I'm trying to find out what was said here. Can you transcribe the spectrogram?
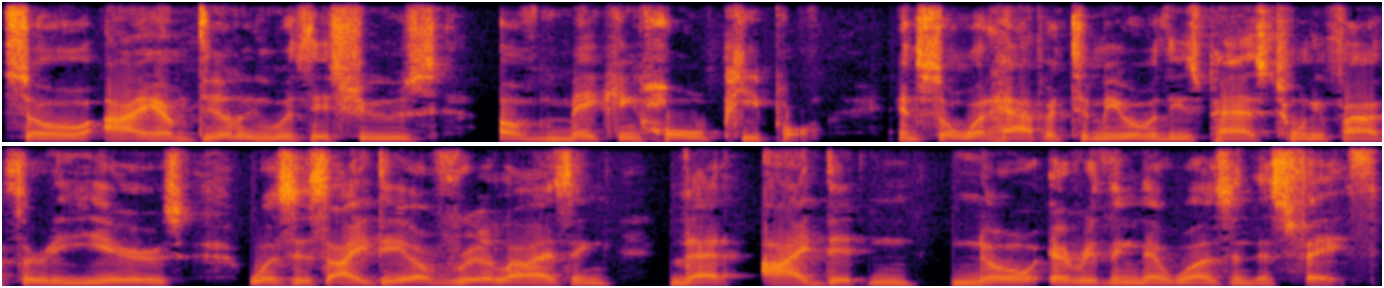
So I am dealing with issues of making whole people. And so what happened to me over these past 25, 30 years was this idea of realizing that I didn't know everything there was in this faith.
